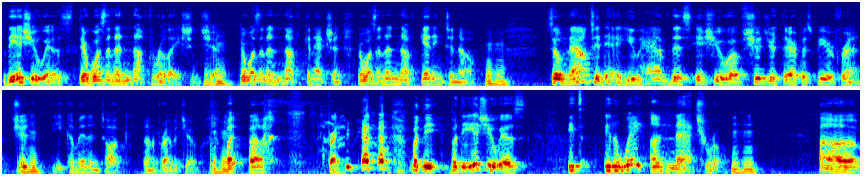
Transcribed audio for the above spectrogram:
the issue is there wasn't enough relationship. Mm-hmm. There wasn't enough connection. There wasn't enough getting to know. Mm-hmm. So now today you have this issue of should your therapist be your friend? Should Mm-hmm. he come in and talk on a private show? But uh, right but the but the issue is it's in a way unnatural Mm-hmm. uh,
